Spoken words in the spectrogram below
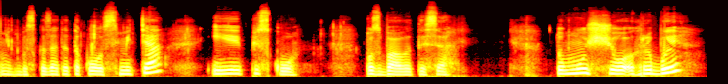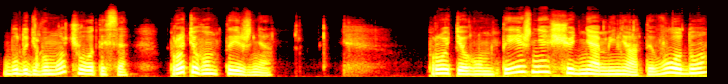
як би сказати, такого сміття і піску позбавитися. Тому що гриби будуть вимочуватися протягом тижня. Протягом тижня щодня міняти воду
